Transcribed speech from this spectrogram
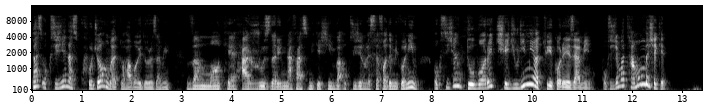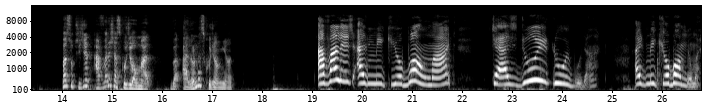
پس اکسیژن از کجا اومد تو هوای دور زمین؟ و ما که هر روز داریم نفس می‌کشیم و اکسیژن رو استفاده می‌کنیم اکسیژن دوباره چجوری میاد توی کره زمین؟ اکسیژن باید تموم بشه که. پس اکسیژن اولش از کجا اومد و الان از کجا میاد؟ اولش از میکروبا اومد که از دور دور بودن. از میکروبا می اومد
